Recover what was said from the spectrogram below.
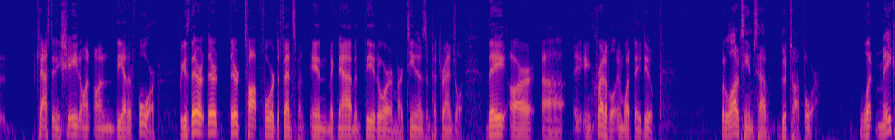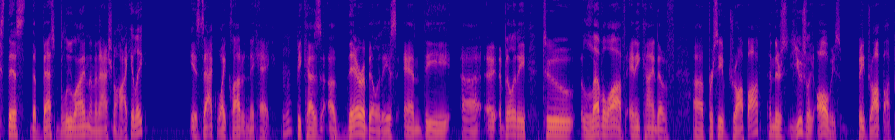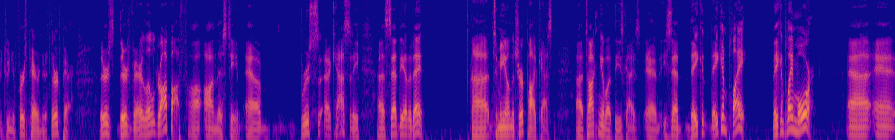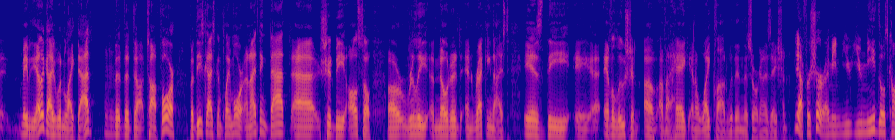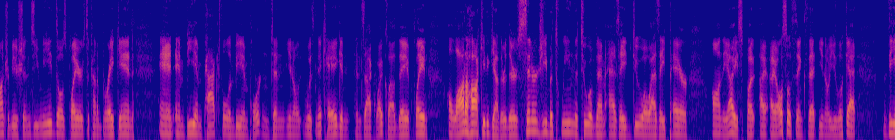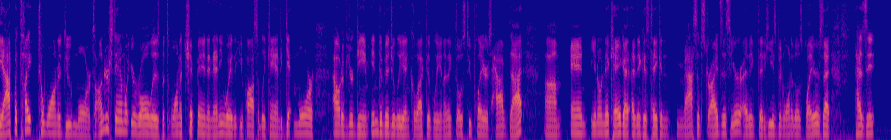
cast any shade on, on the other four, because they're they're they're top four defensemen in McNabb and Theodore and Martinez and Pietrangelo. They are uh, incredible in what they do. But a lot of teams have good top four what makes this the best blue line in the National Hockey League is Zach Whitecloud and Nick Hague mm-hmm. because of their abilities and the uh, ability to level off any kind of uh, perceived drop off. And there's usually always big drop off between your first pair and your third pair. There's there's very little drop off uh, on this team. Uh, Bruce uh, Cassidy uh, said the other day uh, to me on the Chirp podcast, uh, talking about these guys, and he said they can they can play, they can play more, uh, and maybe the other guys wouldn't like that, mm-hmm. the, the top four, but these guys can play more, and I think that uh, should be also uh, really noted and recognized is the uh, evolution of, of a Hague and a Whitecloud within this organization. Yeah, for sure. I mean, you you need those contributions, you need those players to kind of break in and and be impactful and be important. And you know, with Nick Hague and, and Zach Whitecloud, they've played a lot of hockey together. There's synergy between the two of them as a duo, as a pair on the ice. But I, I also think that you know you look at the appetite to want to do more, to understand what your role is, but to want to chip in in any way that you possibly can to get more out of your game individually and collectively. And I think those two players have that. Um, and you know, Nick Hague, I, I, think has taken massive strides this year. I think that he's been one of those players that has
